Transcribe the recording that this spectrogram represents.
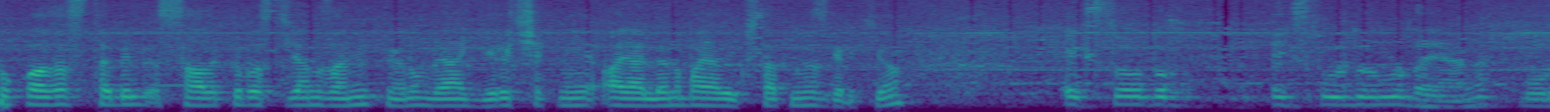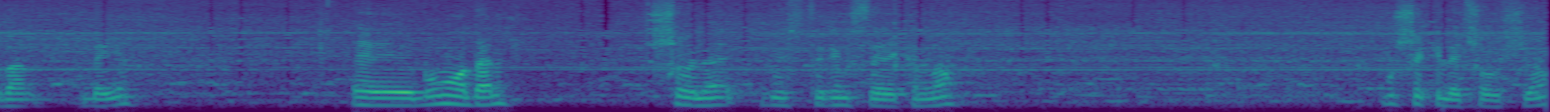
çok fazla stabil, sağlıklı basacağını zannetmiyorum. Veya geri çekmeyi ayarlarını bayağı yükseltmeniz gerekiyor. Extruder, Extruder'lı da yani. Buradan değil. E, bu model şöyle göstereyim size yakından. Bu şekilde çalışıyor.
